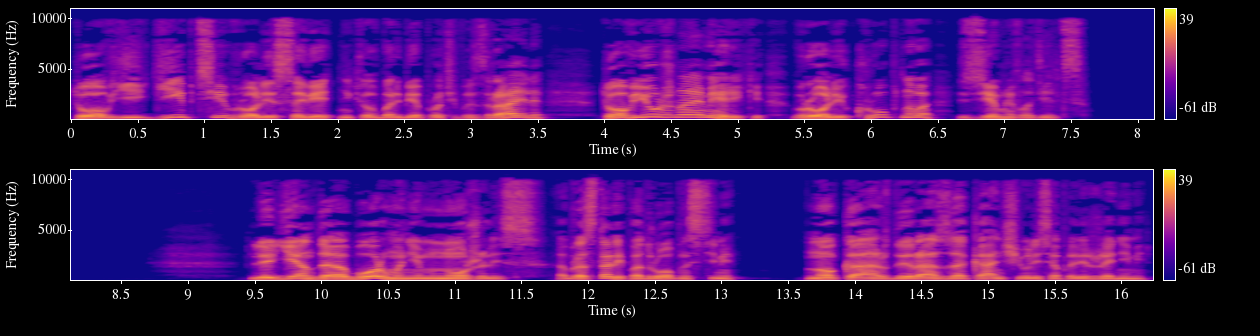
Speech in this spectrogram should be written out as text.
то в Египте в роли советника в борьбе против Израиля, то в Южной Америке в роли крупного землевладельца. Легенды о Бормане множились, обрастали подробностями, но каждый раз заканчивались опровержениями.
